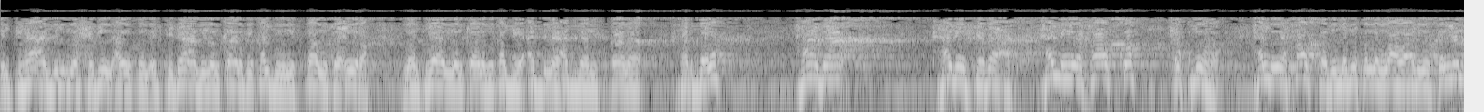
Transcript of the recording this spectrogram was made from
وانتهاء بالموحدين أو ابتداء بمن كان في قلبه مثقال شعيرة وانتهاء بمن كان في قلبه أدنى أدنى مثقال خردلة. هذا هذه الشفاعة هل هي خاصة؟ حكمها. هل هي خاصة بالنبي صلى الله عليه وسلم؟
